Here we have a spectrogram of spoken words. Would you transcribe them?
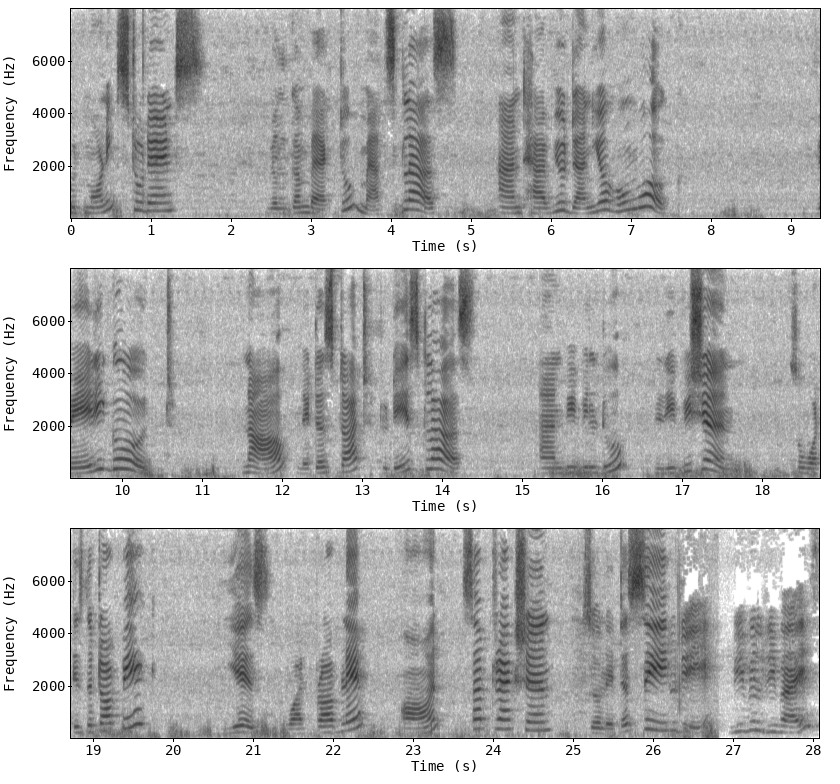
Good morning, students. Welcome back to maths class. And have you done your homework? Very good. Now, let us start today's class. And we will do revision. So, what is the topic? Yes, what problem? On subtraction. So, let us see. Today, we will revise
